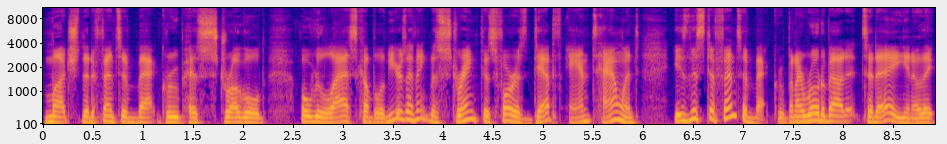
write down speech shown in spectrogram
much the defensive back group has struggled over the last couple of years. I think the strength as far as depth and talent is this defensive back group. And I wrote about it today. You know, they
